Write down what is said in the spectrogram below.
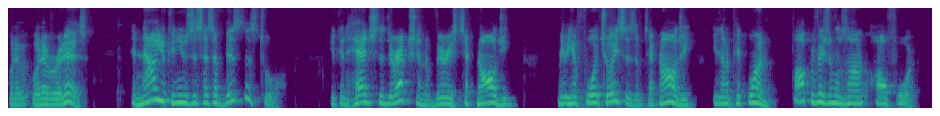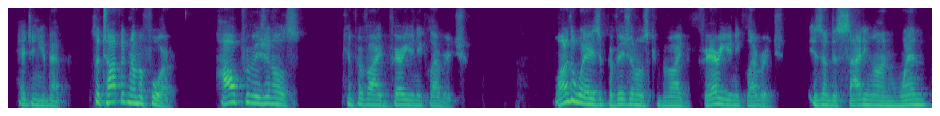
whatever, whatever it is. And now you can use this as a business tool. You can hedge the direction of various technology. Maybe you have four choices of technology. You're going to pick one. File provisionals on all four, hedging your bet. So, topic number four how provisionals can provide very unique leverage. One of the ways that provisionals can provide very unique leverage is on deciding on when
